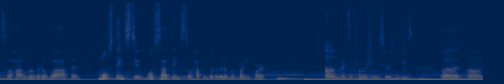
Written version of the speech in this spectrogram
still had a little bit of laugh, and most things do. Most sad things still have a little bit of a funny part, um, except for like really serious movies. But um,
